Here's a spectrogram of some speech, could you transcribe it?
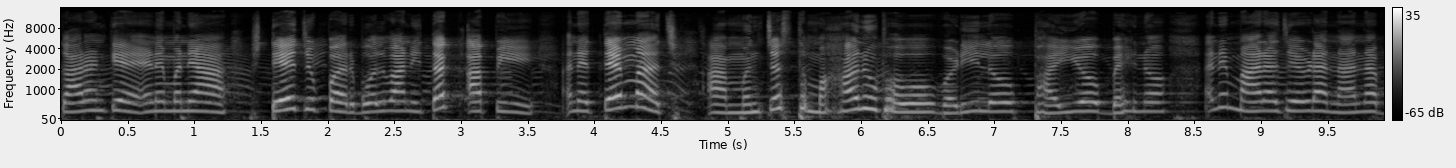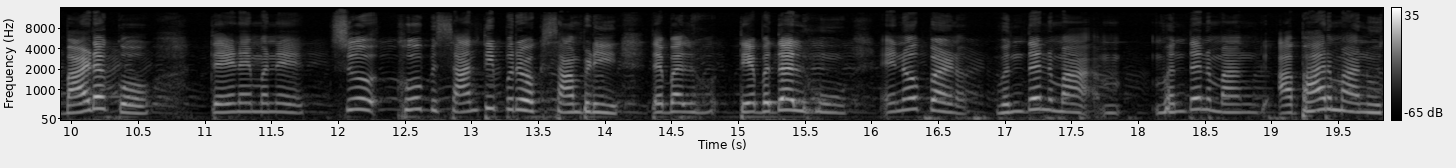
કારણ કે એણે મને આ સ્ટેજ ઉપર બોલવાની તક આપી અને તેમજ આ મંચસ્થ મહાનુભવો, વડીલો, ભાઈઓ, બહેનો અને મારા જેવડા નાના બાળકો, તેણે મને શું ખૂબ શાંતિપૂર્વક સાંભળી તે બદલ હું એનો પણ વંદનમાં વંદન માંગ, આભાર માનું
